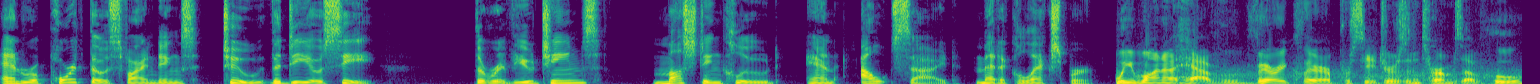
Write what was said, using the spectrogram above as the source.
and report those findings to the DOC. The review teams must include an outside medical expert. We want to have very clear procedures in terms of who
